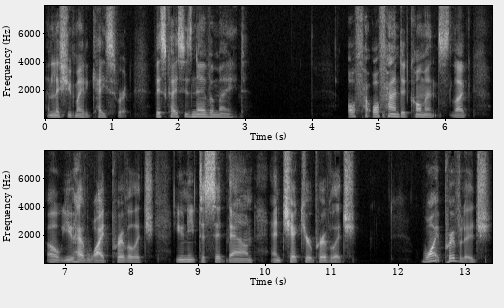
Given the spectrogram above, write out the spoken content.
unless you've made a case for it. This case is never made. Off offhanded comments like, "Oh, you have white privilege. You need to sit down and check your privilege." White privilege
